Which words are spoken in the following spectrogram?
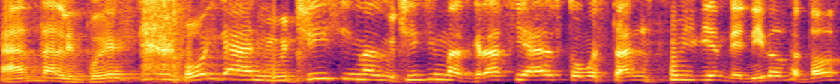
Ándale, pues. Oigan, muchísimas, muchísimas gracias. ¿Cómo están? Muy bienvenidos a todos.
